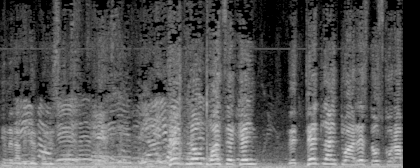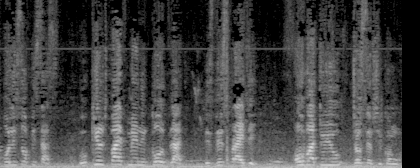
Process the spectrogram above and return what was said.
in the Namibian Police Force? Take note once again, the deadline to arrest those corrupt police officers who killed five men in cold blood is this Friday. Over to you, Joseph Shikongo.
